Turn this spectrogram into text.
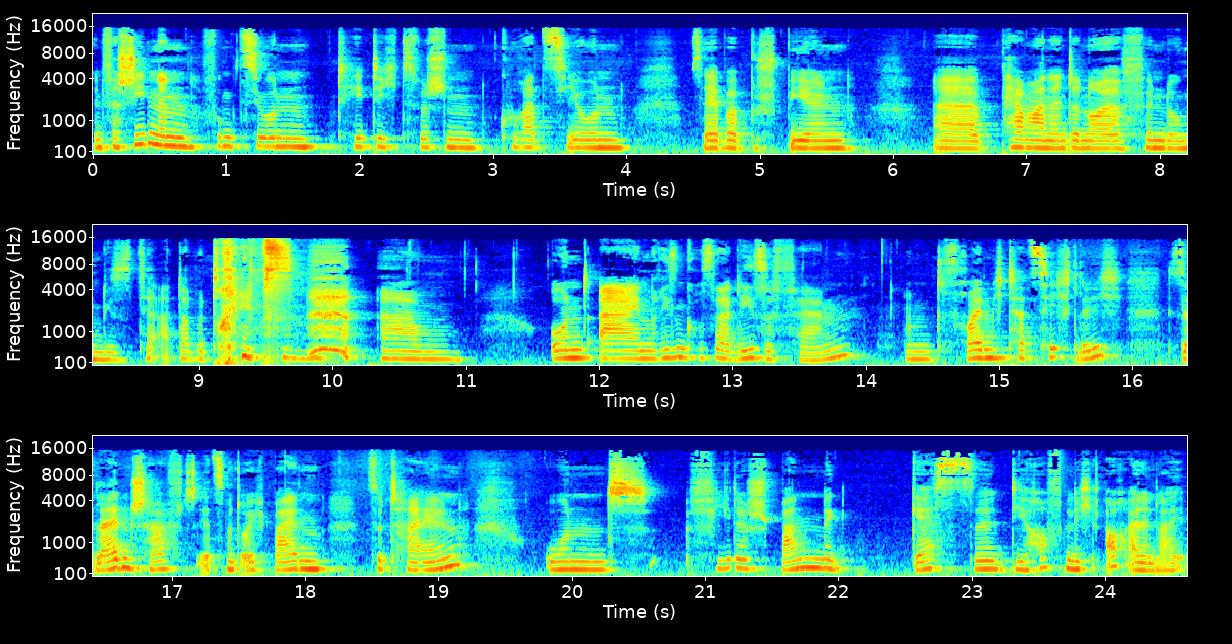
in verschiedenen Funktionen tätig zwischen Kuration, selber bespielen, äh, permanente Neuerfindung dieses Theaterbetriebs. Ähm, und ein riesengroßer Lesefan. Und freue mich tatsächlich, diese Leidenschaft jetzt mit euch beiden zu teilen. Und viele spannende Gäste, die hoffentlich auch eine Lei-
